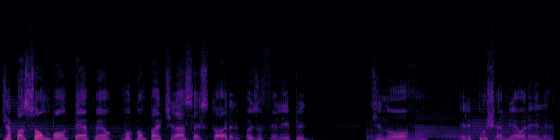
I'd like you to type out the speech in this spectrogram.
Já passou um bom tempo e eu vou compartilhar essa história. Depois o Felipe, de novo, ele puxa a minha orelha.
